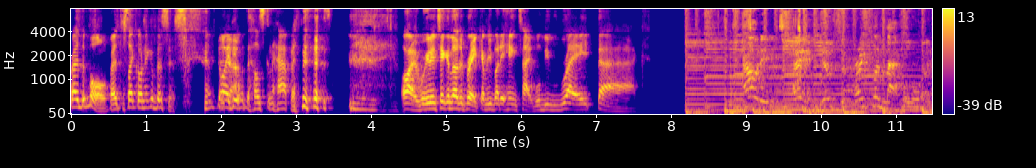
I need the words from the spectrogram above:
Ride the bull, right? Just like owning a business. I have no Yeah. idea what the hell's going to happen. All right, we're going to take another break. Everybody hang tight. We'll be right back. Howdy, I am Joseph Franklin McElroy, host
